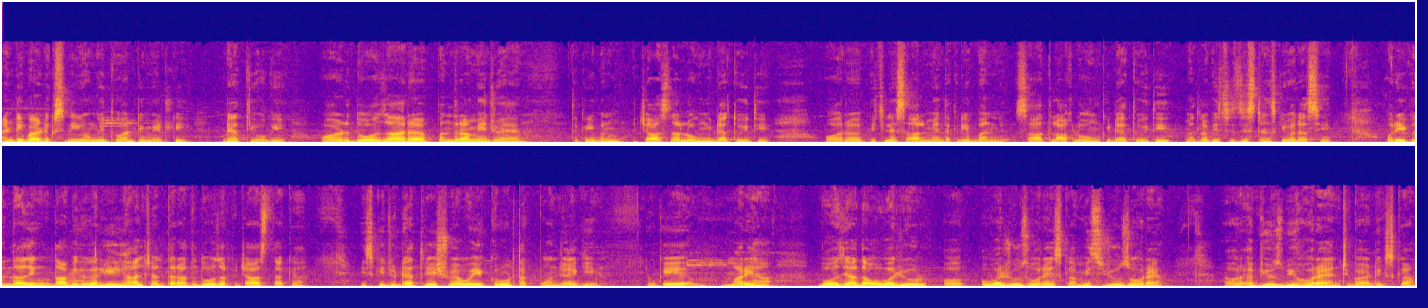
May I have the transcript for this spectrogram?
एंटीबायोटिक्स नहीं होंगी तो अल्टीमेटली डेथ ही होगी। और 2015 में जो है, तकरीबन पचास हज़ार लोगों की डेथ हुई थी, और पिछले साल में तकरीबन सात लाख लोगों की डेथ हुई थी मतलब इस रेजिस्टेंस की वजह से। और एक अंदाजे के मुताबिक अगर यही हाल चलता रहा तो 2050 तक इसकी जो डेथ रेशो है, वो एक करोड़ तक पहुँच जाएगी। क्योंकि हमारे यहाँ बहुत ज़्यादा ओवर ओवर यूज़ हो रहा है इसका मिस यूज़ हो रहा है और अब्यूज़ भी हो रहा है एंटीबायोटिक्स का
